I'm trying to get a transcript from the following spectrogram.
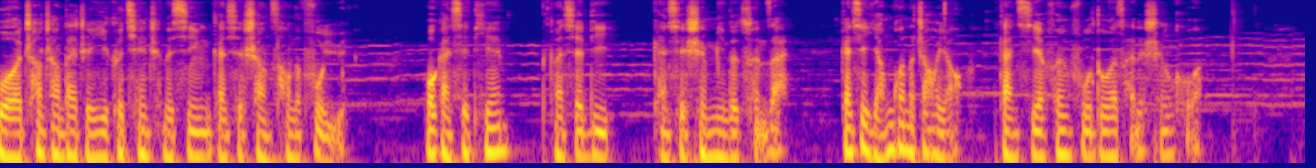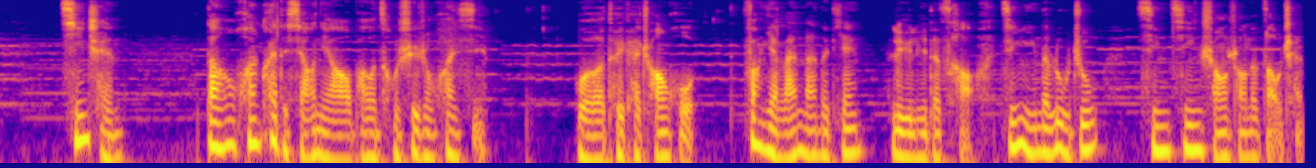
我常常带着一颗虔诚的心，感谢上苍的赋予。我感谢天，感谢地，感谢生命的存在，感谢阳光的照耀，感谢丰富多彩的生活。清晨，当欢快的小鸟把我从睡中唤醒，我推开窗户，放眼蓝蓝的天，绿绿的草，晶莹的露珠，清清爽爽的早晨。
